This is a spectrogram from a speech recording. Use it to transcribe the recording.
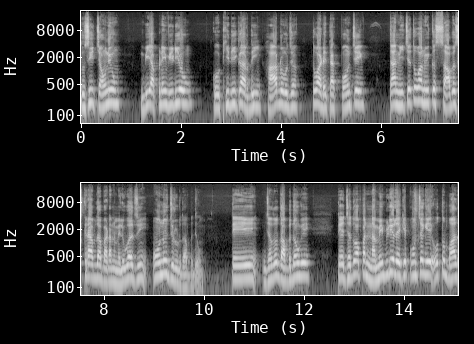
ਤੁਸੀਂ ਚਾਹੁੰਦੇ ਹੋ ਵੀ ਆਪਣੀ ਵੀਡੀਓ ਕੋਠੀ ਦੀ, ਘਰ ਦੀ ਹਰ ਰੋਜ਼ ਤੁਹਾਡੇ ਤੱਕ ਪਹੁੰਚੇ, ਤਾਂ ਨੀਚੇ ਤੁਹਾਨੂੰ ਇੱਕ ਸਬਸਕ੍ਰਾਈਬ ਦਾ ਬਟਨ ਮਿਲੂਗਾ ਜੀ, ਉਹਨੂੰ ਜ਼ਰੂਰ ਦੱਬ ਦਿਓ। ਤੇ ਜਦੋਂ ਦੱਬ ਦੋਗੇ ਤੇ ਜਦੋਂ ਆਪਾਂ ਨਵੀਂ ਵੀਡੀਓ ਲੈ ਕੇ ਪਹੁੰਚਾਂਗੇ ਉਸ ਤੋਂ ਬਾਅਦ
